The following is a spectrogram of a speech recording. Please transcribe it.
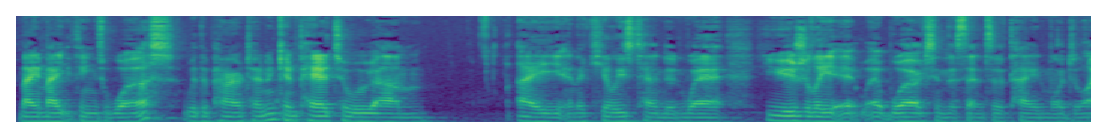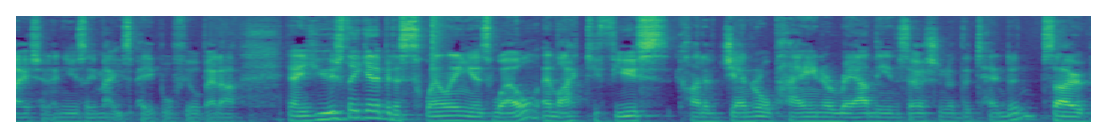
may make things worse with the paratendon compared to um, a an Achilles tendon where usually it, it works in the sense of pain modulation and usually makes people feel better. Now you usually get a bit of swelling as well and like diffuse kind of general pain around the insertion of the tendon. So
